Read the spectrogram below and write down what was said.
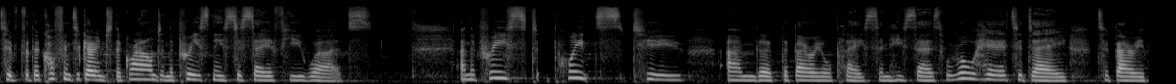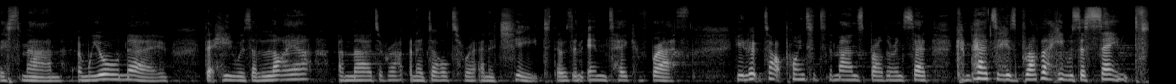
to, for the coffin to go into the ground, and the priest needs to say a few words. And the priest points to um, the, the burial place and he says, We're all here today to bury this man. And we all know that he was a liar, a murderer, an adulterer, and a cheat. There was an intake of breath. He looked up, pointed to the man's brother, and said, Compared to his brother, he was a saint.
